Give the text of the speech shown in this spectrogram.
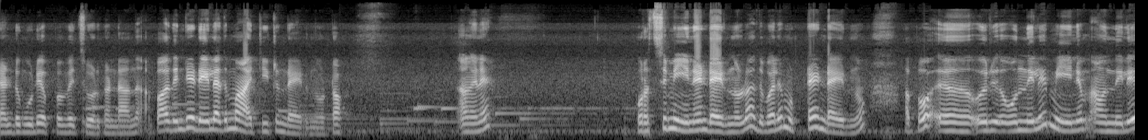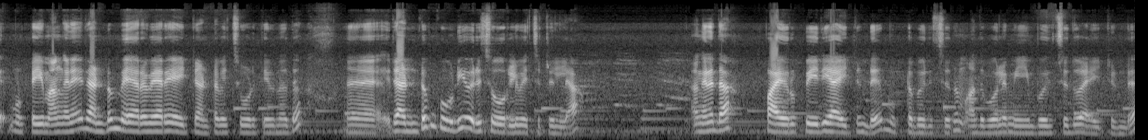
രണ്ടും കൂടി ഒപ്പം വെച്ച് കൊടുക്കണ്ടെന്ന്. അപ്പോൾ അതിന്റെ ഇടയിൽ അത് മാറ്റിയിട്ടുണ്ടായിരുന്നു കേട്ടോ. അങ്ങനെ കുറച്ച് മീനേ ഉണ്ടായിരുന്നുള്ളൂ അതുപോലെ മുട്ട ഉണ്ടായിരുന്നു. അപ്പോൾ ഒരു ഒന്നിൽ മീനും ഒന്നിൽ മുട്ടയും അങ്ങനെ രണ്ടും വേറെ വേറെ ആയിട്ടാണ് കേട്ടോ വെച്ച് കൊടുത്തിരുന്നത്. രണ്ടും കൂടി ഒരു ചോറിൽ വെച്ചിട്ടില്ല. അങ്ങനെ ഇതാ പയറുപ്പേരി ആയിട്ടുണ്ട് മുട്ട പൊരിച്ചതും അതുപോലെ മീൻ പൊരിച്ചതും ആയിട്ടുണ്ട്.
